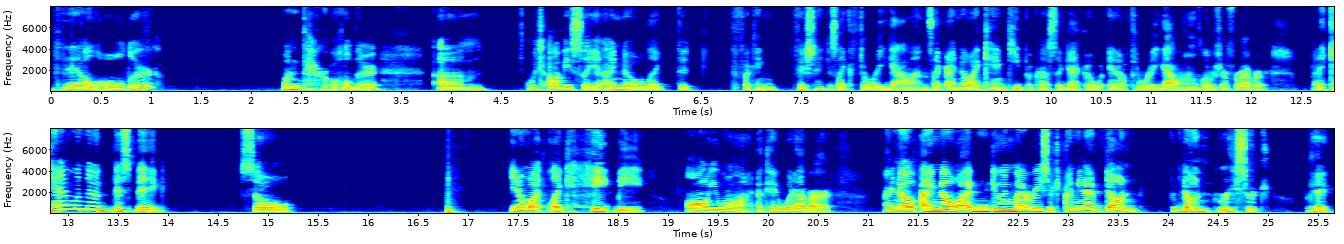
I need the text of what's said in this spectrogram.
They'll older when they're older, um, which obviously I know like the fucking fish tank is like three gallons. Like I know I can't keep a crested gecko in a three gallon enclosure forever, but I can when they're this big. So You know what? Like, hate me all you want. Okay, whatever. I know, I know, I'm doing my research. I mean, I've done, I've done research. Okay.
